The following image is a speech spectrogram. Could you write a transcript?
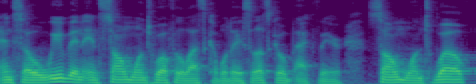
And so we've been in Psalm 112 for the last couple days. So let's go back there. Psalm 112.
